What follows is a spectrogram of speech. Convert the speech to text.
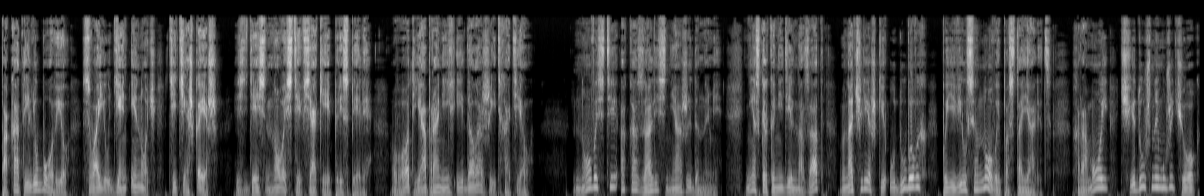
Пока ты любовью свою день и ночь тетешкаешь, здесь новости всякие приспели. Вот я про них и доложить хотел. Новости оказались неожиданными. Несколько недель назад в ночлежке у Дубовых появился новый постоялец, хромой, тщедушный мужичок,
